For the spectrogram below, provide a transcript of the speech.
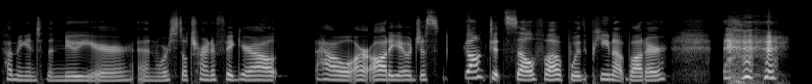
coming into the new year and we're still trying to figure out how our audio just gunked itself up with peanut butter.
